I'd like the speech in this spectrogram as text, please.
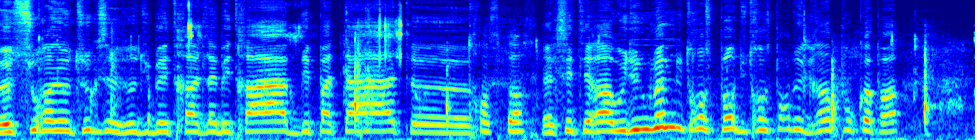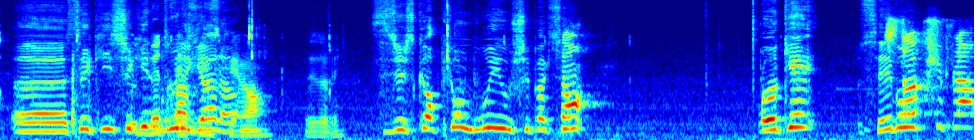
euh, sur un autre truc, c'est du betterave, de la betterave, des patates, euh, Transport. etc. Ou, du- ou même du transport, du transport de grains, pourquoi pas. Euh, c'est qui, c'est qui le bruit les gars là désolé. C'est le scorpion le bruit ou je sais pas qui. Sans. Ok, c'est bon. Stop, je suis plein.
